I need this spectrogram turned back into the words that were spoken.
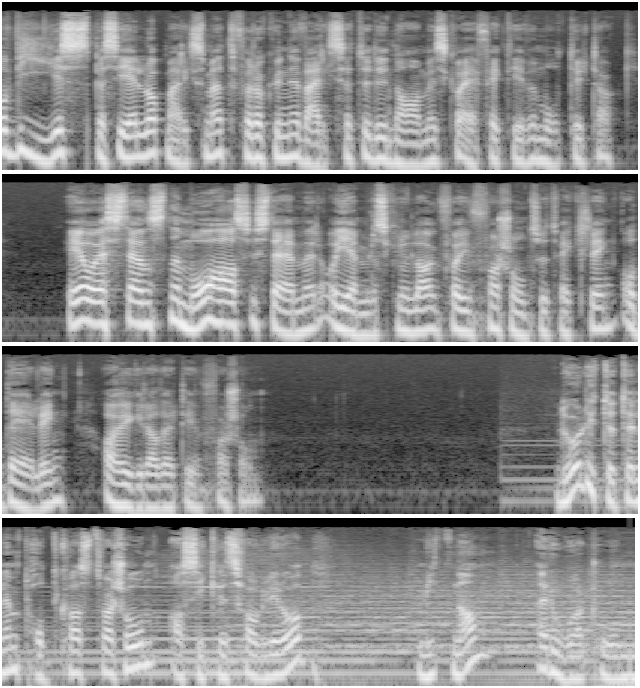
må vies spesiell oppmerksomhet for å kunne iverksette dynamiske og effektive mottiltak. EOS-tjenestene må ha systemer og hjemmelsgrunnlag for informasjonsutveksling og deling av høygradert informasjon. Du har lyttet til en podkastversjon av Sikkerhetsfaglig råd. Mitt navn er Roar Thon.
